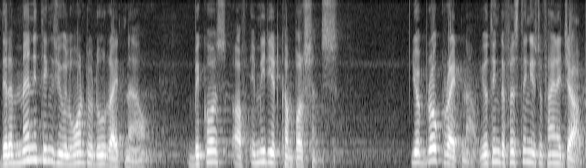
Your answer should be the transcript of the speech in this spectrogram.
There are many things you will want to do right now because of immediate compulsions. You're broke right now, you think the first thing is to find a job.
